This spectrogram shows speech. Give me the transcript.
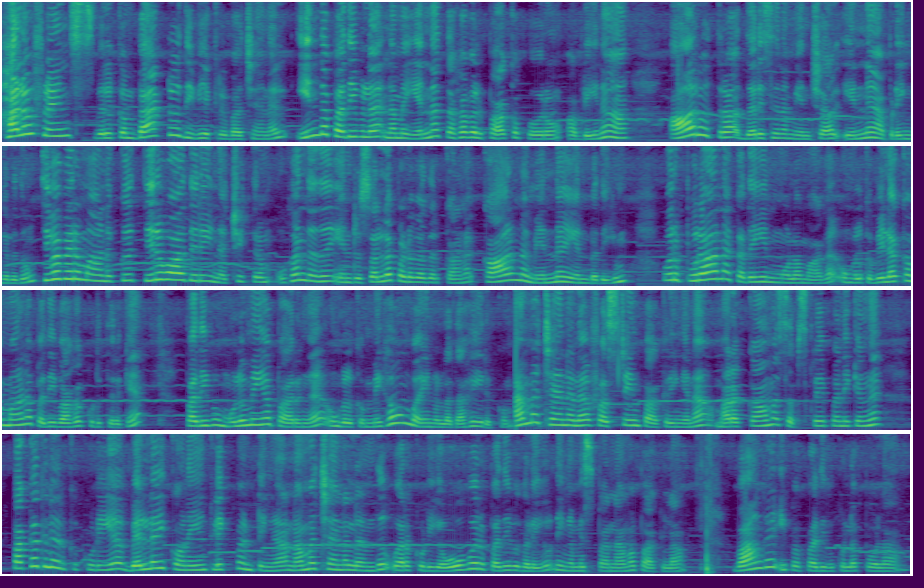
Hello friends welcome back to Divya Kripa channel இந்த பதிவில் நம்ம என்ன தகவல் பார்க்க போகிறோம் அப்படின்னா ஆருத்ரா தரிசனம் என்றால் என்ன அப்படிங்கிறதும் சிவபெருமானுக்கு திருவாதிரை நட்சத்திரம் உகந்தது என்று சொல்லப்படுவதற்கான காரணம் என்ன என்பதையும் ஒரு புராண கதையின் மூலமாக உங்களுக்கு விளக்கமான பதிவாக கொடுத்துருக்கேன். பதிவு முழுமையாக பாருங்கள் உங்களுக்கு மிகவும் பயனுள்ளதாக இருக்கும். நம்ம சேனலை ஃபஸ்ட் டைம் பார்க்குறீங்கன்னா மறக்காமல் சப்ஸ்கிரைப் பண்ணிக்கோங்க. பக்கத்தில் இருக்கக்கூடிய பெல் ஐக்கானையும் கிளிக் பண்ணிட்டீங்கன்னா நம்ம சேனல்லேருந்து வரக்கூடிய ஒவ்வொரு பதிவுகளையும் நீங்கள் மிஸ் பண்ணாமல் பார்க்கலாம். வாங்க இப்போ பதிவுக்குள்ளே போகலாம்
